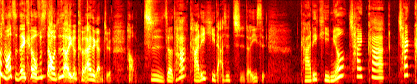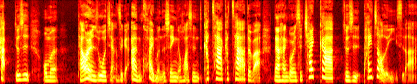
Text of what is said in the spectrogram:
为什么要指那颗，我不知道，我就是要一个可爱的感觉。好，指着它，卡里奇达是指的意思。卡里奇喵，拆卡拆卡，就是我们台湾人如果讲这个按快门的声音的话，是咔嚓咔嚓，对吧？那韩国人是拆卡，就是拍照的意思啦。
